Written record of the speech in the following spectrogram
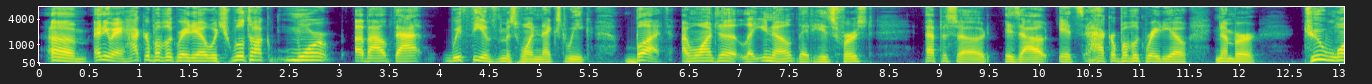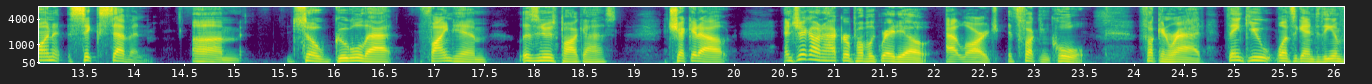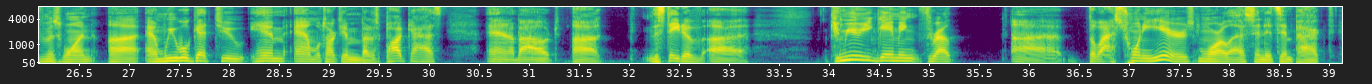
um anyway, Hacker Public Radio, which we'll talk more about that with the infamous one next week. But I want to let you know that his first episode is out. It's Hacker Public Radio number 2167. Um so Google that, find him, listen to his podcast, check it out, and check out Hacker Public Radio at large. It's fucking cool fucking rad. Thank you once again to the infamous one. Uh, and we will get to him and we'll talk to him about his podcast and about, uh, the state of uh, community gaming throughout uh, the last 20 years, more or less, and its impact,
